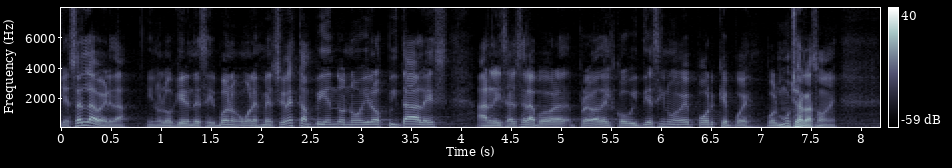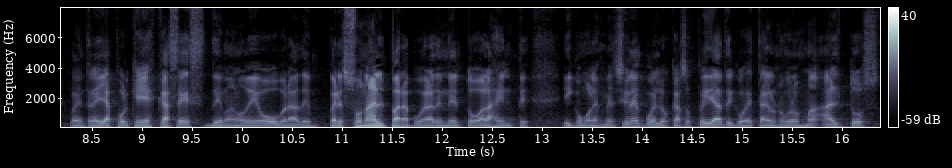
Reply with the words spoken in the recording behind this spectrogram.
y esa es la verdad. Y no lo quieren decir. Bueno, como les mencioné, están pidiendo no ir a hospitales a realizarse la prueba, del COVID-19 porque, pues, por muchas razones. Pues, entre ellas porque hay escasez de mano de obra, de personal para poder atender toda la gente. Y como les mencioné, pues los casos pediátricos están en los números más altos.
